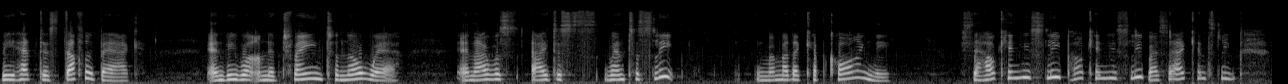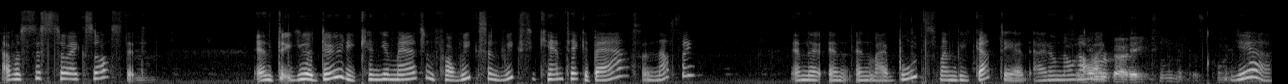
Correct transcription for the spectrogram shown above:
we had this duffel bag and we were on the train to nowhere and I was, I just went to sleep. And my mother kept calling me. She said, how can you sleep? How can you sleep? I said, I can sleep. I was just so exhausted. Mm. And you're dirty. Can you imagine? For weeks and weeks you can't take a bath and nothing. And the and, and my boots when we got there, I don't know So how you I were about 18 at this point. yeah,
